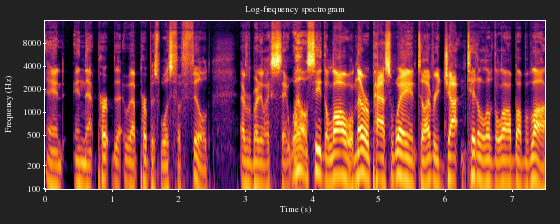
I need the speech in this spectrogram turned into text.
and in that pur- that, that purpose was fulfilled. Everybody likes to say, "Well, see, the law will never pass away until every jot and tittle of the law." Blah blah blah.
